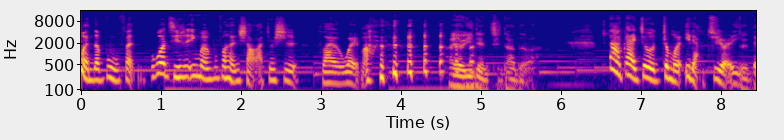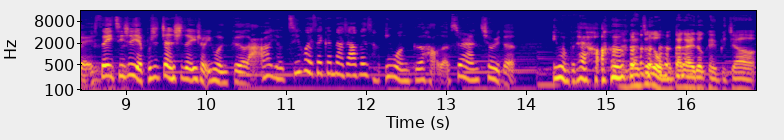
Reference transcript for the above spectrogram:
文的部分，不过其实英文部分很少啦，就是 Fly Away 嘛，还有一点其他的啦，大概就这么一两句而已，对，对，对，对，对，所以其实也不是正式的一首英文歌啦。啊，有机会再跟大家分享英文歌好了，虽然秋雨的英文不太好，那这个我们大概都可以比较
